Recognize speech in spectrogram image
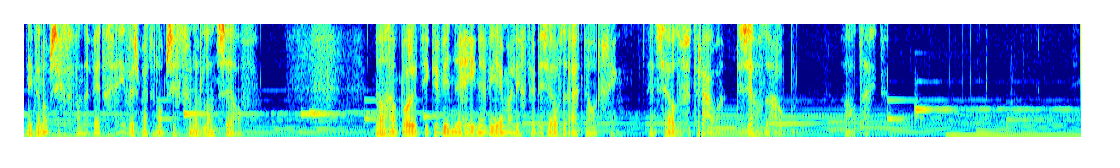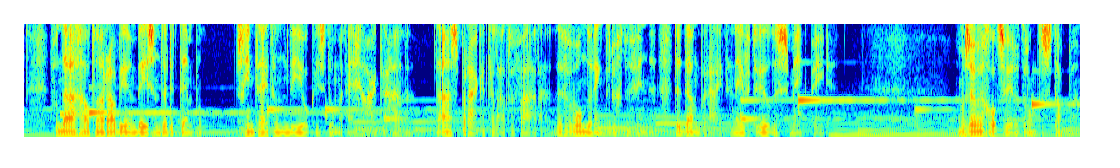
Niet ten opzichte van de wetgevers, maar ten opzichte van het land zelf. Dan gaan politieke winden heen en weer, maar ligt er dezelfde uitnodiging. Hetzelfde vertrouwen, dezelfde hoop. Altijd. Vandaag haalt een rabbi een bezem door de tempel. Misschien tijd om die ook eens door mijn eigen hart te halen. De aanspraken te laten varen, de verwondering terug te vinden, de dankbaarheid en eventueel de smeekbeden. Om zo in Gods wereld rond te stappen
